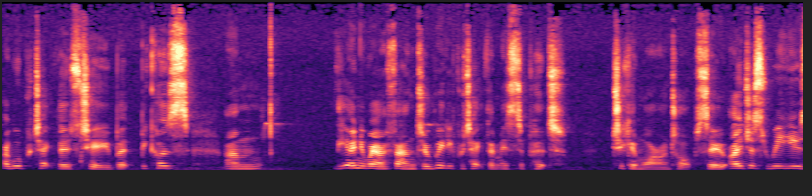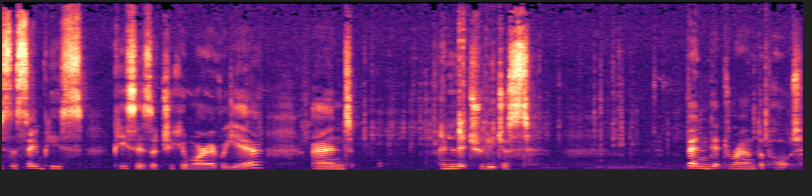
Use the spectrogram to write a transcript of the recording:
I will protect those too. But because um, the only way I found to really protect them is to put chicken wire on top. So I just reuse the same piece pieces of chicken wire every year and and literally just bend it around the pot.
